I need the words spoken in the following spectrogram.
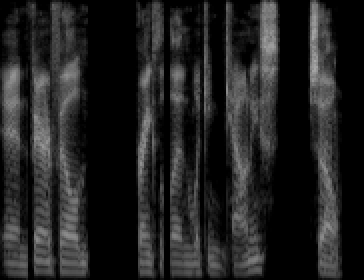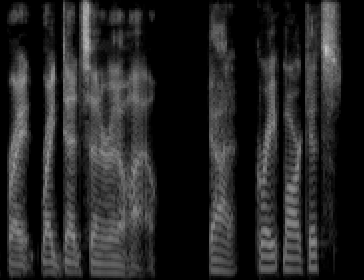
in Fairfield, Franklin, Licking counties. So right, right, dead center in Ohio. Got it. Great markets.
